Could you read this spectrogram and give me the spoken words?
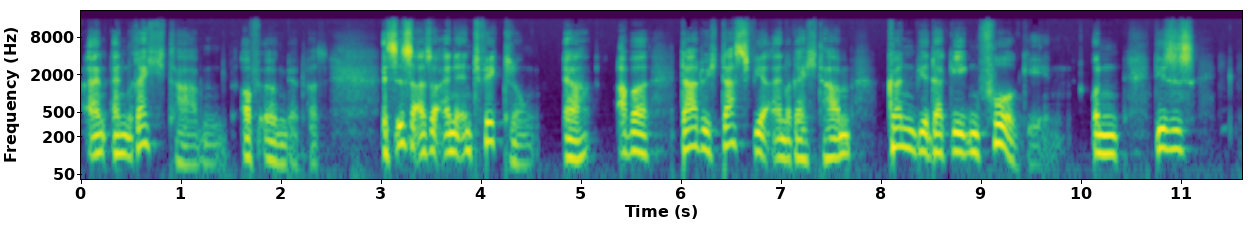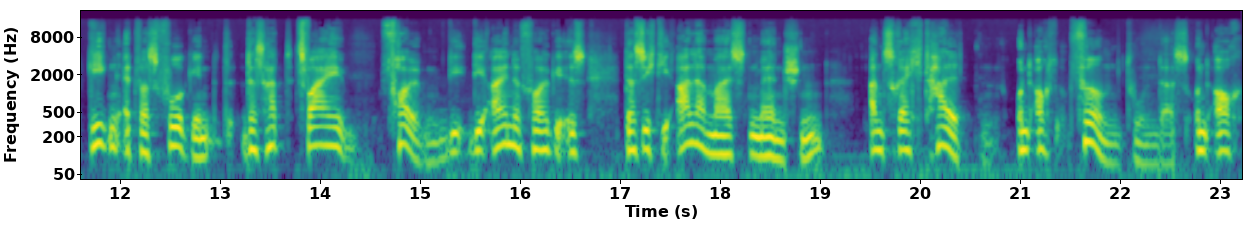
ein, ein Recht haben auf irgendetwas. Es ist also eine Entwicklung, ja, aber dadurch, dass wir ein Recht haben, können wir dagegen vorgehen. Und dieses gegen etwas vorgehen, das hat zwei Folgen. Die, die eine Folge ist, dass sich die allermeisten Menschen ans Recht halten. Und auch Firmen tun das und auch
